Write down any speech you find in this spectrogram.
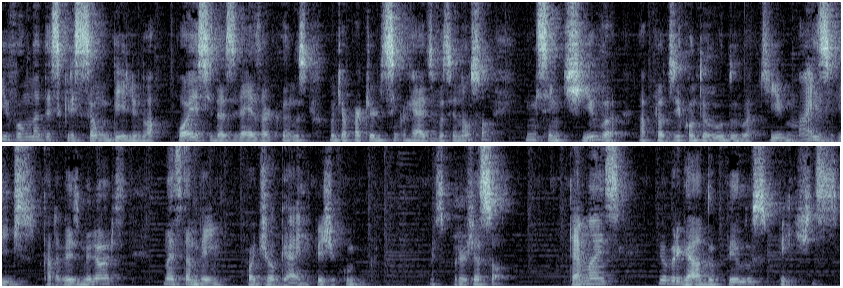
e vão na descrição dele no Apoia-se das Ideias Arcanas, onde a partir de 5 reais você não só incentiva a produzir conteúdo aqui, mais vídeos cada vez melhores, mas também pode jogar RPG comigo. Mas por hoje é só. Até mais e obrigado pelos peixes.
